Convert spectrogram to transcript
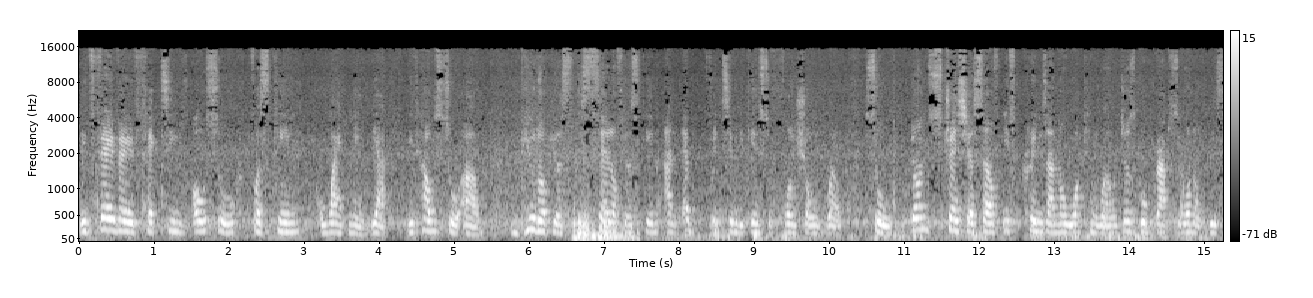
It's very very effective also for skin whitening. Yeah it helps to um, build up your the cell of your skin and everything begins to function well. So don't stress yourself if creams are not working well. Just go grab one of these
